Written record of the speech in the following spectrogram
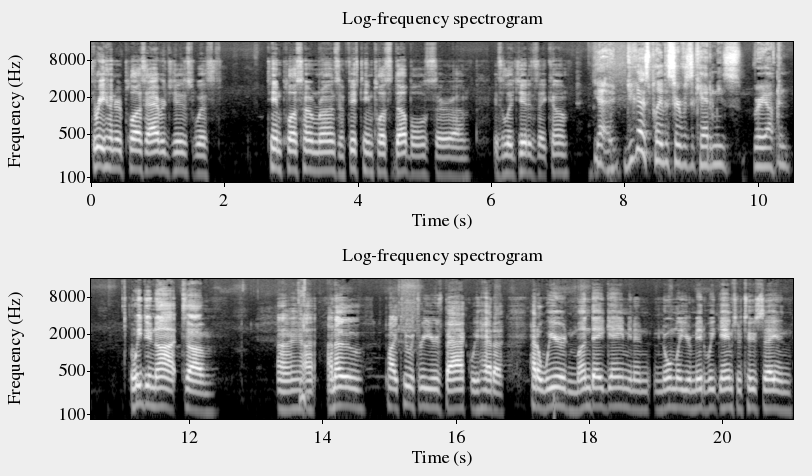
300 plus averages with 10 plus home runs and 15 plus doubles are um, as legit as they come. Yeah. Do you guys play the service academies very often? We do not. Um, I, I know probably two or three years back we had a had a weird Monday game. You know, normally your midweek games are Tuesday and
